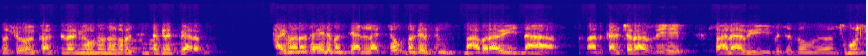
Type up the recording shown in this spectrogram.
socio cultural የሆኑ ነገሮች integrate ቢያደርጉ ሃይማኖታዊ element ያላቸው ነገር ግን ማህበራዊ እና cultural ይሄ ባህላዊ ምንድን እንትኖቹ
